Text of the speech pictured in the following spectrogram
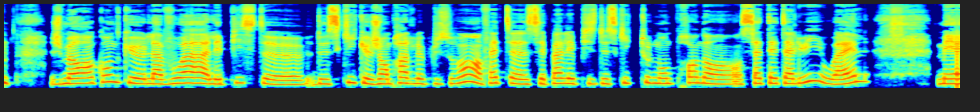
je me rends compte que la voie, les pistes euh, de ski que j'emprunte le plus souvent, en fait, euh, c'est pas les pistes de ski que tout le monde prend dans sa tête à lui ou à elle, mais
